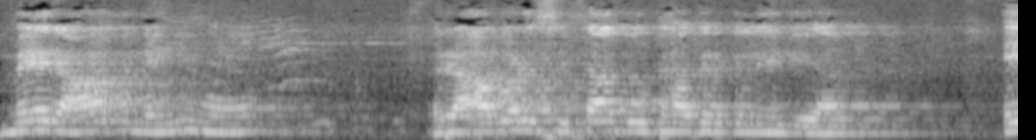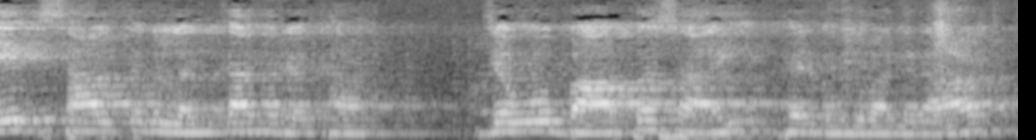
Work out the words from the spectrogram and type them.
मैं राम नहीं हूँ, रावण सीता को उठा करके ले गया। एक साल तक लंका में रखा। जब वो वापस आई, फिर भगवान राम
